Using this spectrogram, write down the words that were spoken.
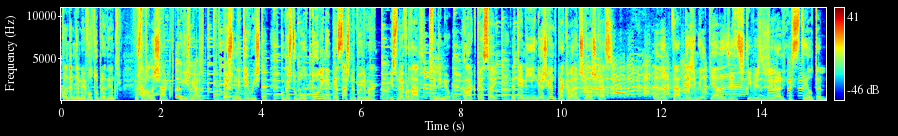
Quando a minha mãe voltou para dentro, eu estava a lanchar e diz-me ela: És muito egoísta. Comeste o bolo todo e nem pensaste na tua irmã. Isso não é verdade, defendi-me eu. Claro que pensei. Até mim engasgando para acabar antes que ela chegasse. Adaptado das mil piadas irresistíveis do Jerónimo Stilton.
